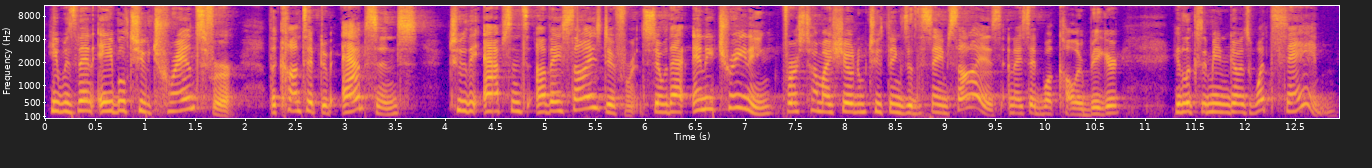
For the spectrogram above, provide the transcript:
He was then able to transfer the concept of absence to the absence of a size difference. So without any training, first time I showed him two things of the same size, and I said, what color bigger? He looks at me and goes, what same?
